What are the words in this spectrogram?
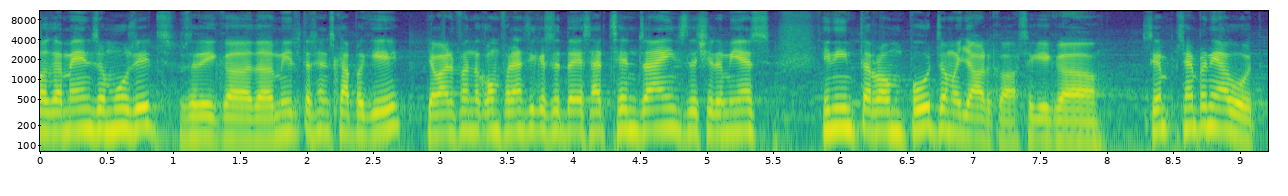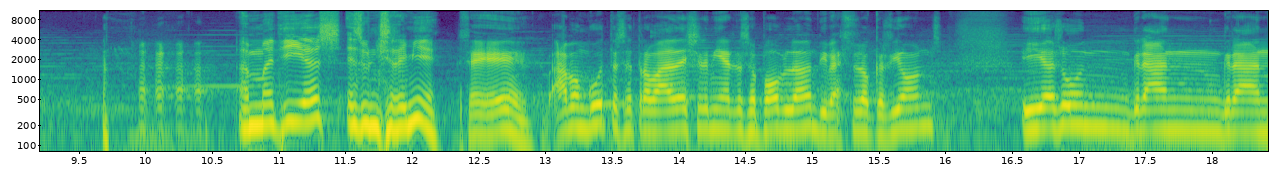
pagaments a músics, és a dir, que de 1.300 cap aquí, ja van fer una conferència que se deia 700 anys de xeremies ininterromputs a Mallorca, o sigui que sempre sempre n'hi ha hagut. En Matías és un xeremier. Sí, ha vengut a la trobada de xeremiers de la Pobla en diverses ocasions i és un gran, gran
